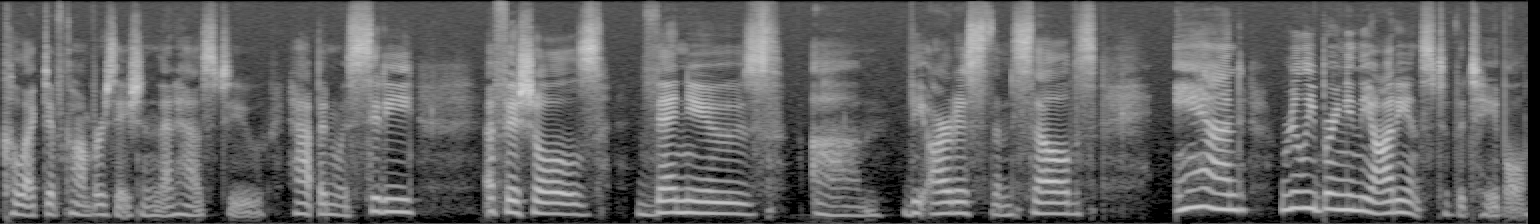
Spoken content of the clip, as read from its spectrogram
collective conversation that has to happen with city officials, venues, um, the artists themselves, and really bringing the audience to the table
